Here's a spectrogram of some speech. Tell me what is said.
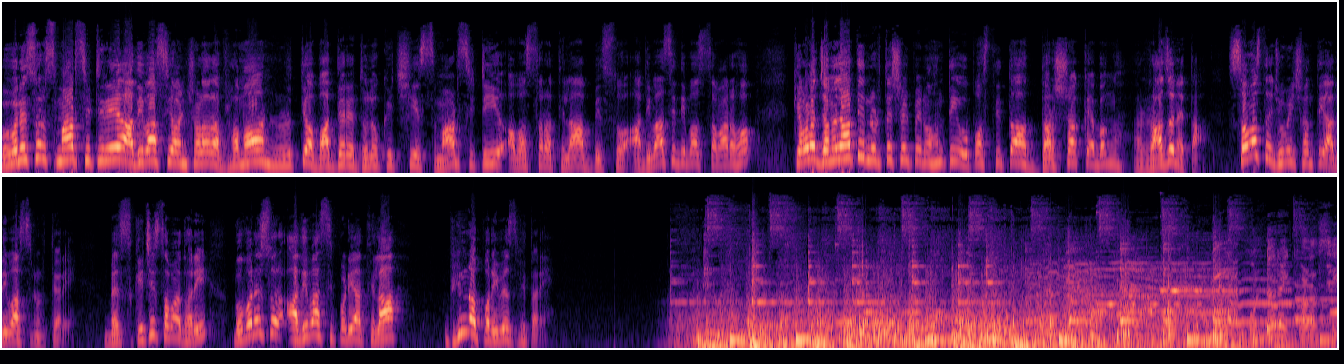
ভুবনেশ্বর স্মার্ট সিটি আদিবাসী অঞ্চলর ভ্রম নৃত্য বাদ্যরে দোলকিছি স্মার্ট সিটি অবসর লা বিশ্ব আদিবাসী দিবস সমারোহ কেবল জনজাতি নৃত্যশিল্পী নুহতি উপস্থিত দর্শক এবং রাজনেতা সমস্ত ঝুমিছেন আদিবাসী নৃত্যরে বেশ কিছু সময় ধরি ভুবনেশ্বর আদিবাসী পড়িয়া লা ভিন্ন পরিবেশ ভিতরে মুন্ডরে কলসি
